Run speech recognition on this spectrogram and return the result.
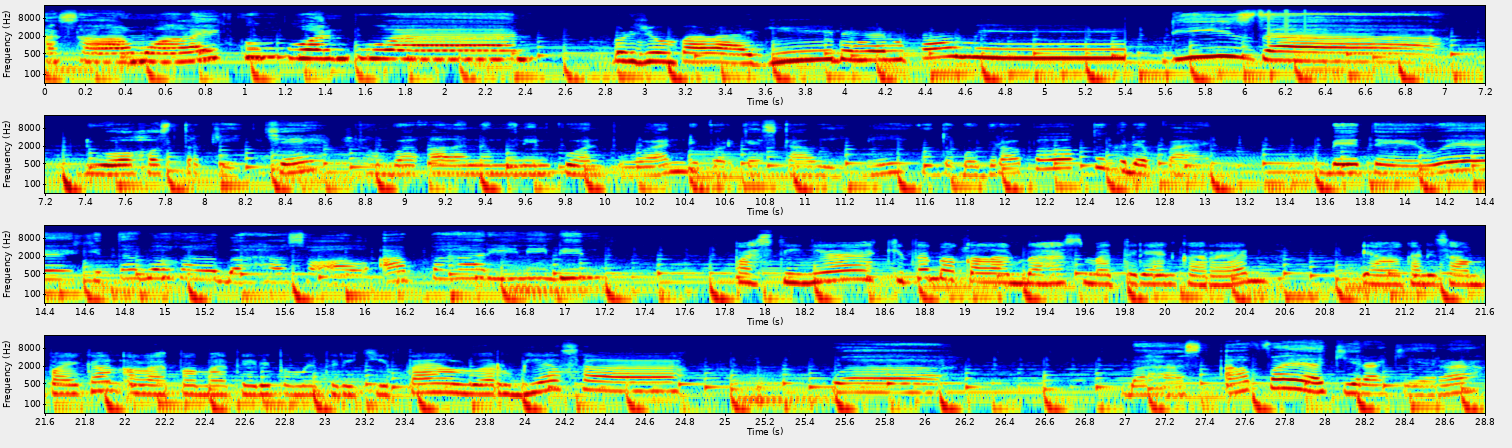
Assalamualaikum puan-puan. Berjumpa lagi dengan kami. Diza. Dua host terkece yang bakalan nemenin puan-puan di podcast kali ini untuk beberapa waktu ke depan. BTW, kita bakal bahas soal apa hari ini, Din? Pastinya kita bakalan bahas materi yang keren yang akan disampaikan oleh pemateri-pemateri kita yang luar biasa. Wah, bahas apa ya kira-kira?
